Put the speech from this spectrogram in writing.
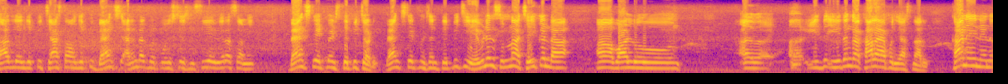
కాదులే అని చెప్పి చేస్తామని చెప్పి banks Anantapuram police station CI Veeraswamy bank statements తెప్పించాడు. బ్యాంక్ స్టేట్మెంట్స్ అని తెప్పించి ఎవిడెన్స్ ఉన్నా చేయకుండా వాళ్ళు ఈ విధంగా కాలయాపం చేస్తున్నారు. కానీ నేను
